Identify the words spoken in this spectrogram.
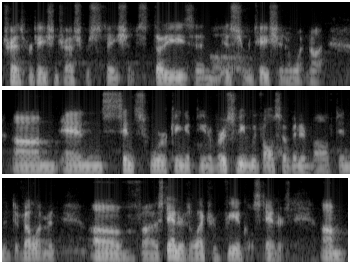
transportation, transportation studies, and instrumentation and whatnot. Um, and since working at the university, we've also been involved in the development of uh, standards, electric vehicle standards. Um,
